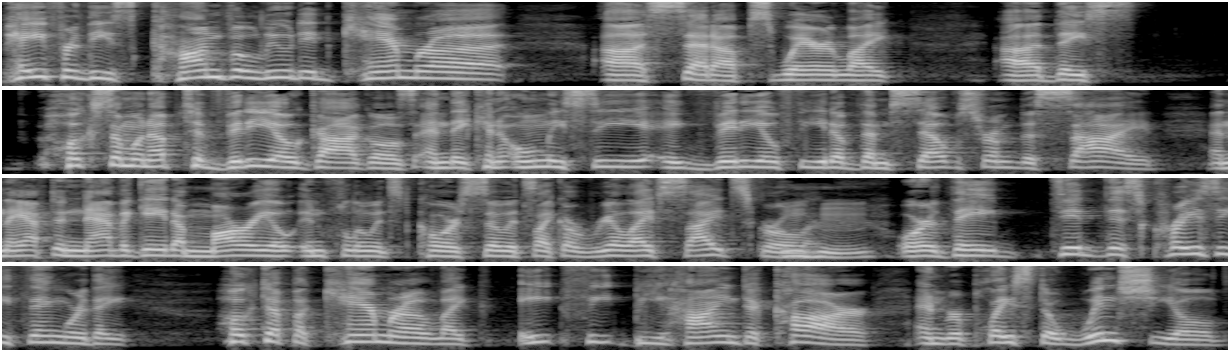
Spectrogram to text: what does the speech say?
pay for these convoluted camera uh, setups where like uh, they. S- hook someone up to video goggles and they can only see a video feed of themselves from the side and they have to navigate a Mario influenced course so it's like a real life side scroller. Mm-hmm. Or they did this crazy thing where they hooked up a camera like eight feet behind a car and replaced a windshield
